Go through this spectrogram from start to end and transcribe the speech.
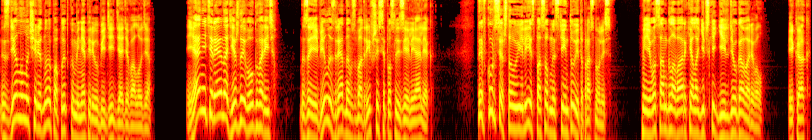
Сделал очередную попытку меня переубедить дядя Володя. «Я не теряю надежды его уговорить», — заявил изрядно взбодрившийся после зелья Олег. «Ты в курсе, что у Ильи способности интуита проснулись? Его сам глава археологической гильдии уговаривал. И как?»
